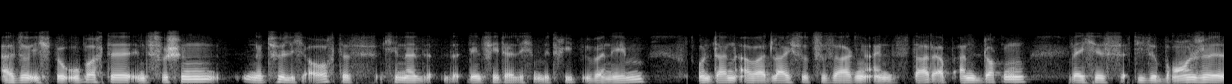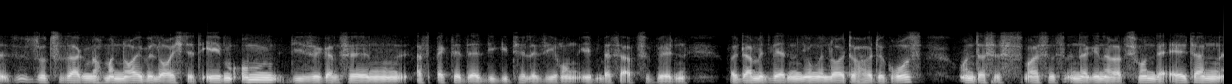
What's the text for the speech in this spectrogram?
Also ich beobachte inzwischen natürlich auch, dass Kinder den väterlichen Betrieb übernehmen und dann aber gleich sozusagen ein Start-up andocken, welches diese Branche sozusagen nochmal neu beleuchtet, eben um diese ganzen Aspekte der Digitalisierung eben besser abzubilden. Weil damit werden junge Leute heute groß und das ist meistens in der Generation der Eltern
